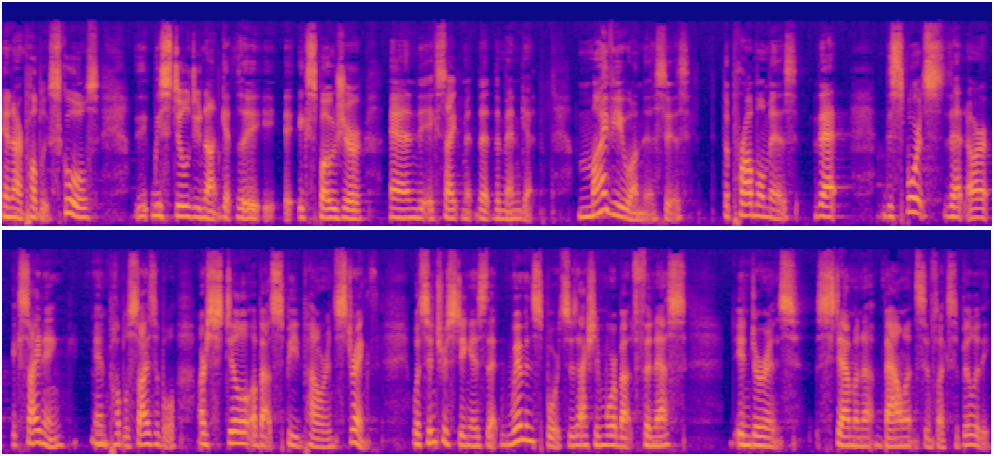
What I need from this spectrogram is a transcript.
in our public schools, we still do not get the exposure and the excitement that the men get. My view on this is the problem is that the sports that are exciting and mm-hmm. publicizable are still about speed, power, and strength. What's interesting is that women's sports is actually more about finesse, endurance, stamina, balance, and flexibility.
